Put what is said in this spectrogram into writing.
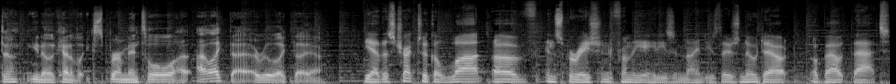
dun, you know, kind of experimental. I, I like that. I really like that. Yeah. Yeah, this track took a lot of inspiration from the 80s and 90s. There's no doubt about that.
